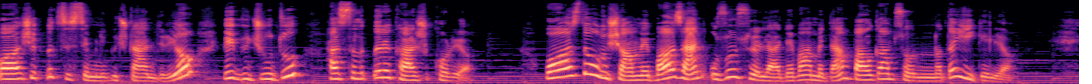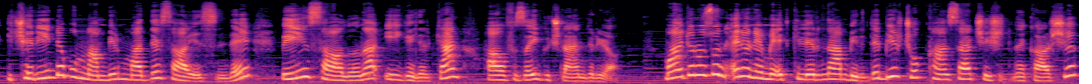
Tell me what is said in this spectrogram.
bağışıklık sistemini güçlendiriyor ve vücudu hastalıklara karşı koruyor. Boğazda oluşan ve bazen uzun süreler devam eden balgam sorununa da iyi geliyor. İçeriğinde bulunan bir madde sayesinde beyin sağlığına iyi gelirken hafızayı güçlendiriyor. Maydanozun en önemli etkilerinden biri de birçok kanser çeşidine karşı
